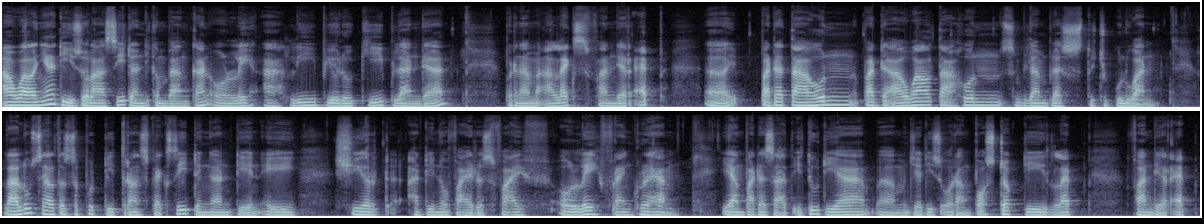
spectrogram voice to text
Awalnya diisolasi dan dikembangkan oleh ahli biologi Belanda bernama Alex van der Epp eh, pada tahun pada awal tahun 1970-an. Lalu sel tersebut ditransfeksi dengan DNA shared adenovirus 5 oleh Frank Graham yang pada saat itu dia uh, menjadi seorang postdoc di lab Van der Epp.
